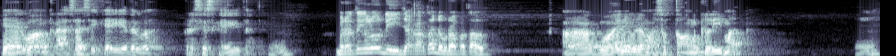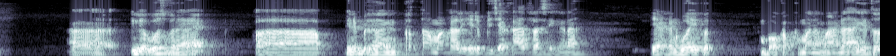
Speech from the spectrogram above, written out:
ya gue ngerasa sih kayak gitu gue persis kayak gitu Berarti lu di Jakarta udah berapa tahun? Eh, gue ini udah masuk tahun kelima Hmm. Eh, enggak gue sebenarnya eh, ini beneran pertama kali hidup di Jakarta sih karena ya kan gue ikut bokap ke mana-mana gitu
